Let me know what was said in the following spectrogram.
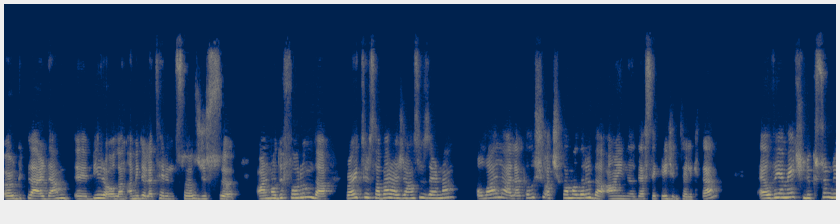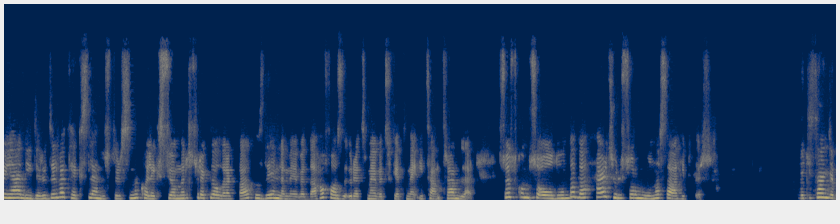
örgütlerden e, biri olan Ami de la Terre'in sözcüsü Alma Dufour'un da Reuters haber ajansı üzerinden olayla alakalı şu açıklamaları da aynı destekleyici nitelikte. LVMH lüksün dünya lideridir ve tekstil endüstrisinin koleksiyonları sürekli olarak daha hızlı yenilemeye ve daha fazla üretmeye ve tüketmeye iten trendler söz konusu olduğunda da her türlü sorumluluğuna sahiptir. Peki sence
